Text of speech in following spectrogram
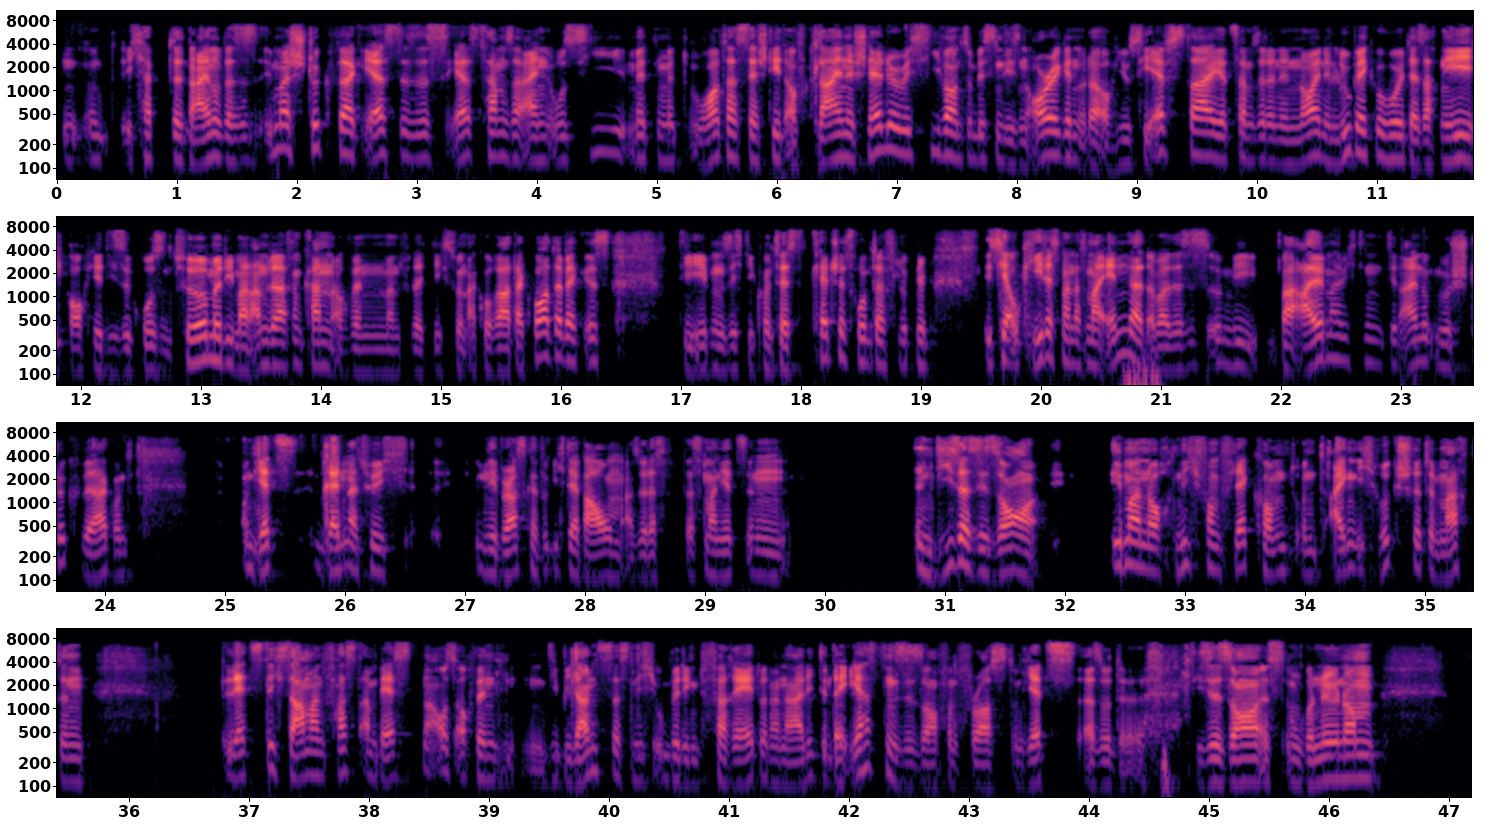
Und ich habe den Eindruck, dass es immer Stückwerk. Erst ist es, erst haben sie einen OC mit, mit Waters, der steht auf kleine, schnelle Receiver und so ein bisschen diesen Oregon oder auch UCF-Style. Jetzt haben sie dann den neuen, den Lubeck geholt, der sagt, nee, ich brauche hier diese großen Türme, die man anwerfen kann, auch wenn man vielleicht nicht so ein akkurater Quarterback ist, die eben sich die Contested Catches runterpflücken. Ist ja okay, dass man das mal ändert, aber das ist irgendwie, bei allem habe ich den, den Eindruck, nur Stückwerk und und jetzt brennt natürlich in Nebraska wirklich der Baum. Also dass, dass man jetzt in in dieser Saison immer noch nicht vom Fleck kommt und eigentlich Rückschritte macht, denn letztlich sah man fast am besten aus, auch wenn die Bilanz das nicht unbedingt verrät oder naheliegt, in der ersten Saison von Frost. Und jetzt, also die Saison ist im Grunde genommen,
